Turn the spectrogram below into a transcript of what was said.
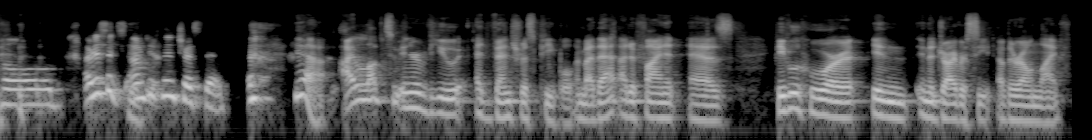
told. I'm just I'm just interested. yeah, I love to interview adventurous people, and by that I define it as people who are in in the driver's seat of their own life.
